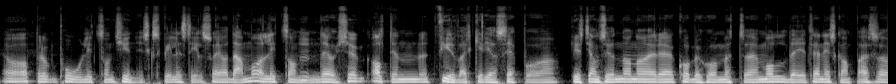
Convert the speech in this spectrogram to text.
Ja, Apropos litt sånn kynisk spillestil, så er jo dem også litt sånn Mm. Det er jo ikke alltid en fyrverkeri å se på Kristiansund. Og når KBK møtte Molde i treningskamper, så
